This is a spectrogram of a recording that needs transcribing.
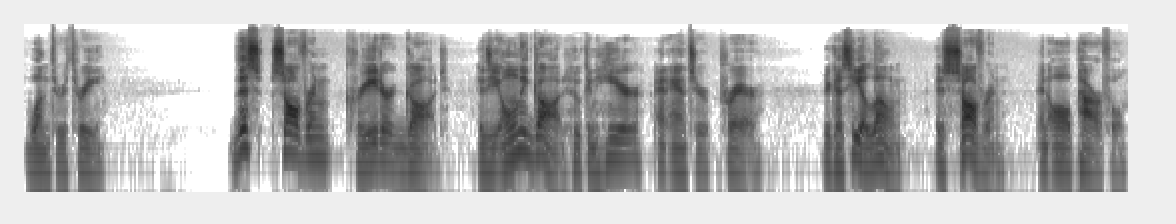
1 through 3. This sovereign Creator God is the only God who can hear and answer prayer, because He alone is sovereign and all powerful.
